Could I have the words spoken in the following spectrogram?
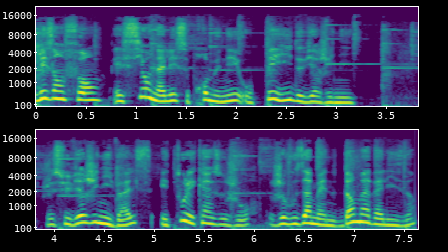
Les enfants, et si on allait se promener au pays de Virginie? Je suis Virginie Valls et tous les 15 jours, je vous amène dans ma valise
